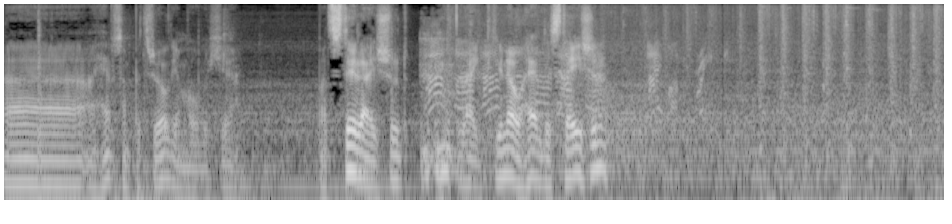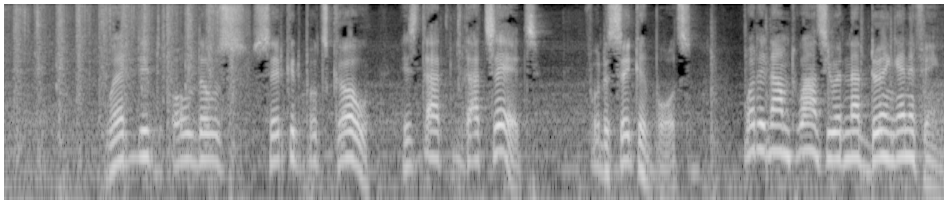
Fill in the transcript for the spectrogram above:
Uh, I have some petroleum over here. But still I should, like, you know, have the station. Where did all those circuit boards go? Is that, that's it? For the circuit boards? What a damned once, you were not doing anything.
